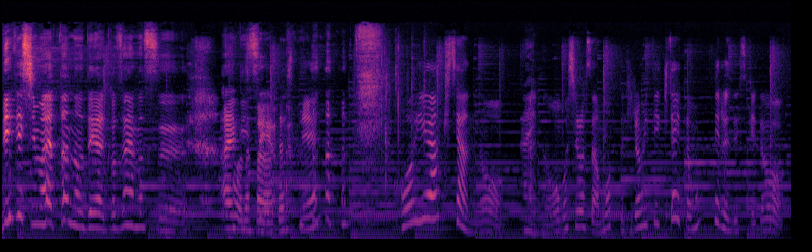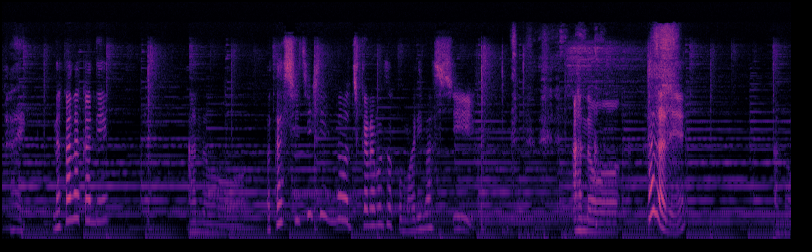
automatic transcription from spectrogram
出てしまったのでございます。そうだから私ね こういうあきちゃんの,、い。あの面白さをもっと広めていきたいと思ってるんですけどはい。なかなかねあの私自身の力不足もありますし あのただねあの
